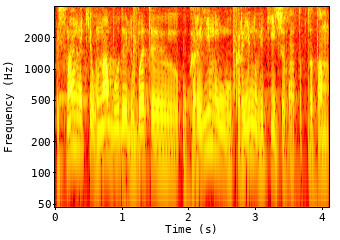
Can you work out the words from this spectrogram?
письменників вона буде любити Україну, Україну, в якій живе. Тобто там.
